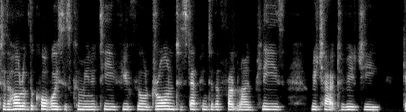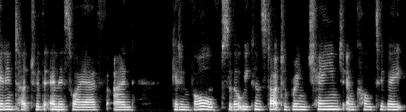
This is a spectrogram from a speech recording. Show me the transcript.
to the whole of the Kaur Voices community, if you feel drawn to step into the front line, please reach out to Virji get in touch with the NSYF and get involved so that we can start to bring change and cultivate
